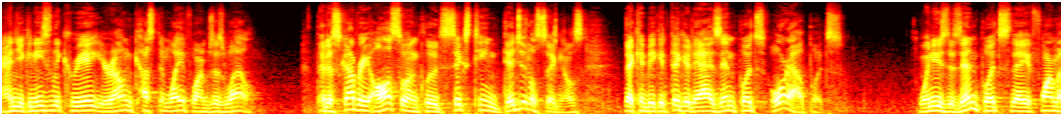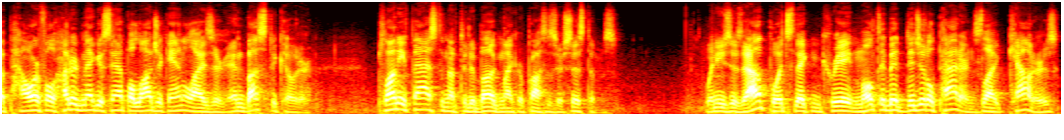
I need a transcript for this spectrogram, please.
And you can easily create your own custom waveforms as well. The Discovery also includes 16 digital signals that can be configured as inputs or outputs. When used as inputs, they form a powerful 100 megasample logic analyzer and bus decoder, plenty fast enough to debug microprocessor systems. When used as outputs, they can create multi-bit digital patterns like counters,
